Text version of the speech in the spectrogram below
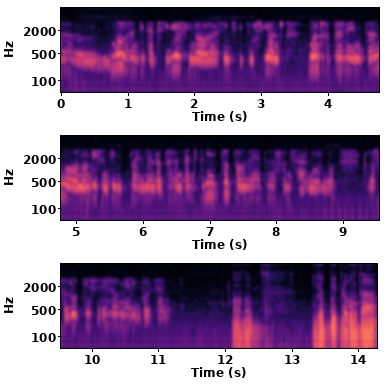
eh, no les entitats civils, sinó les institucions, no ens representen o no ens hi sentim plenament representants. Tenim tot el dret a defensar-nos, no? Que la salut és, és el més important. Uh -huh. Jo et vull preguntar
